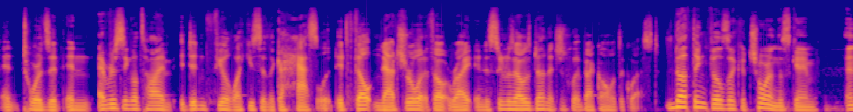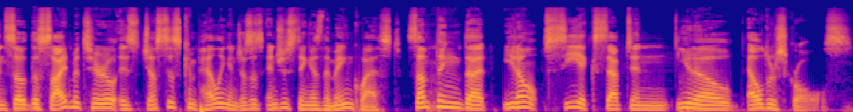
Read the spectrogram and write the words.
and towards it, and every single time, it didn't feel like you said like a hassle. It, it felt natural, it felt right, and as soon as I was done, I just went back on with the quest. nothing feels like a chore in this game. And so the side material is just as compelling and just as interesting as the main quest. Something that you don't see except in, you know, Elder Scrolls,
